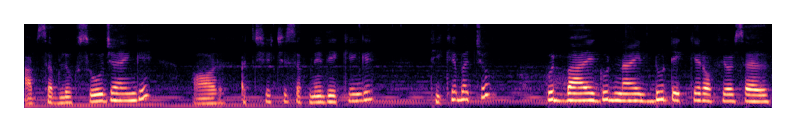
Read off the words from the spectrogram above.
आप सब लोग सो जाएँगे और अच्छे अच्छे सपने देखेंगे। ठीक है बच्चों? Good bye, good night, do take care of yourself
